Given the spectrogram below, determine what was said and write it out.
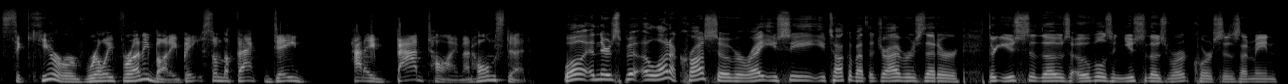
secure really for anybody based on the fact they had a bad time at Homestead. Well, and there's been a lot of crossover, right? You see, you talk about the drivers that are they're used to those ovals and used to those road courses. I mean,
